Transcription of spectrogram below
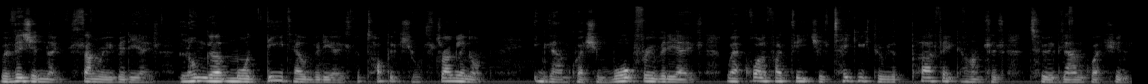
Revision notes, summary videos, longer, more detailed videos for topics you're struggling on exam question walkthrough videos where qualified teachers take you through the perfect answers to exam questions,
